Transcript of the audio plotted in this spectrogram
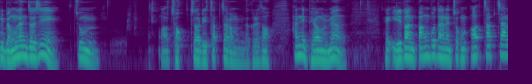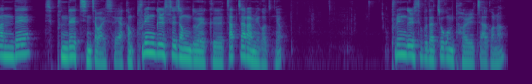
이 명란젓이 좀 어, 적절히 짭짤합니다. 그래서 한 입 베어물면 일반 빵보다는 조금 어 짭짤한데 싶은데 진짜 맛있어요. 약간 프링글스 정도의 그 짭짤함이거든요. 프링글스보다 조금 덜 짜거나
